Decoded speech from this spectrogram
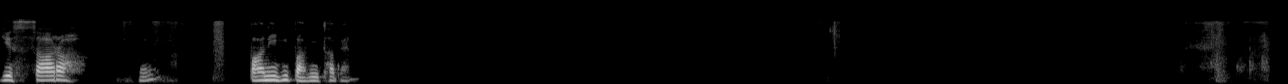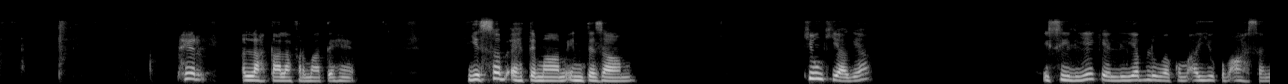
یہ سارا ہاں، پانی ہی پانی تھا بہن۔ پھر اللہ تعالی فرماتے ہیں، یہ سب اہتمام، انتظام کیوں کیا گیا؟ اسی لیے کہ لیبلوکم ایکم احسن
